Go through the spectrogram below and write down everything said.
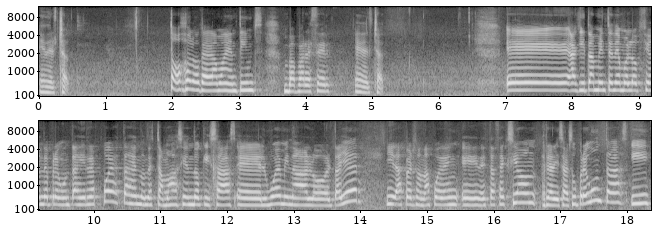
en el chat. Todo lo que hagamos en Teams va a aparecer en el chat. Eh, aquí también tenemos la opción de preguntas y respuestas en donde estamos haciendo quizás el webinar o el taller y las personas pueden en esta sección realizar sus preguntas y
